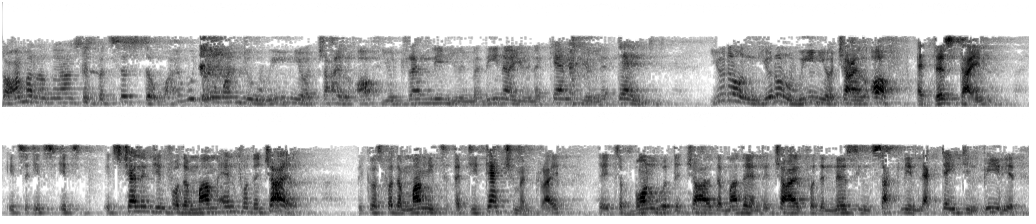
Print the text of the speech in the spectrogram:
So Umar said, but sister, why would you want to wean your child off? You're traveling, you're in Medina, you're in a camp, you're in a tent. You don't, you don't wean your child off at this time. It's, it's, it's, it's challenging for the mom and for the child. Because for the mom, it's a detachment, right? It's a bond with the child, the mother and the child for the nursing, suckling, lactating period.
